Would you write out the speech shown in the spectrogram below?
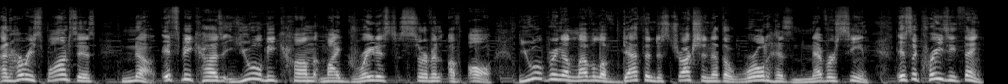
And her response is, no, it's because you will become my greatest servant of all. You will bring a level of death and destruction that the world has never seen. It's a crazy thing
